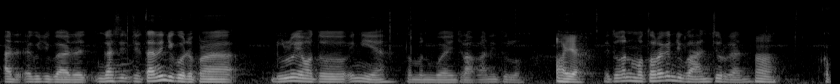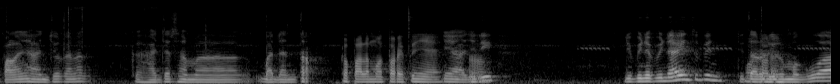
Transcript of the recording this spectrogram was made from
ada aku juga ada enggak sih ceritanya juga udah pernah dulu yang waktu ini ya temen gue yang celakaan itu loh. oh iya Itu kan motornya kan juga hancur kan. Hah, Kepalanya hancur karena kehajar sama badan truk. kepala motor itunya Ya, jadi dipindah-pindahin tuh pin, ditaruh di Motornya. rumah gua,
